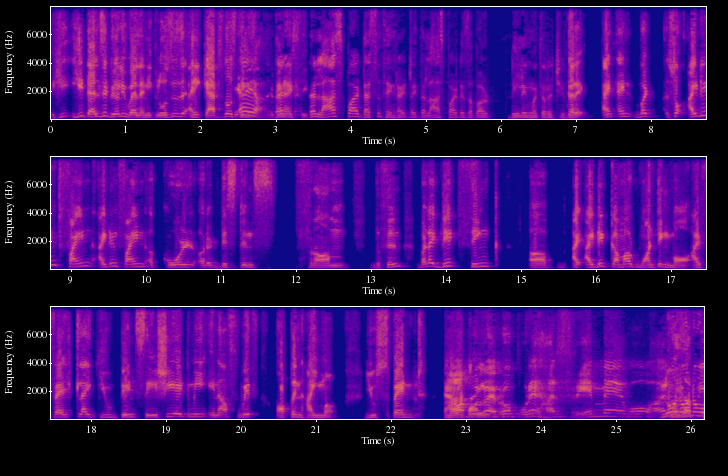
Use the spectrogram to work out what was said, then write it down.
he he tells it really well and he closes it and he caps those yeah, things yeah. really that- nicely The last part, that's the thing, right? Like the last part is about dealing with your achievement. correct and and but so i didn't find i didn't find a cold or a distance from the film but i did think uh i i did come out wanting more i felt like you didn't satiate me enough with oppenheimer you spent क्या बोल रहा है ब्रो पूरे हर फ्रेम में वो हर no no What's no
